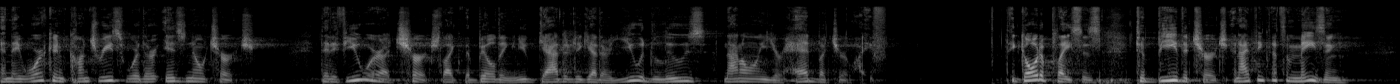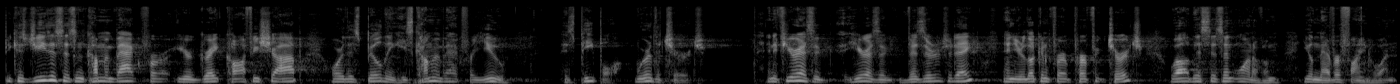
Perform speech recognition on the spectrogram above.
And they work in countries where there is no church. That if you were a church like the building and you gathered together, you would lose not only your head, but your life. They go to places to be the church. And I think that's amazing because Jesus isn't coming back for your great coffee shop or this building. He's coming back for you, his people. We're the church. And if you're as a, here as a visitor today and you're looking for a perfect church, well, this isn't one of them. You'll never find one.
